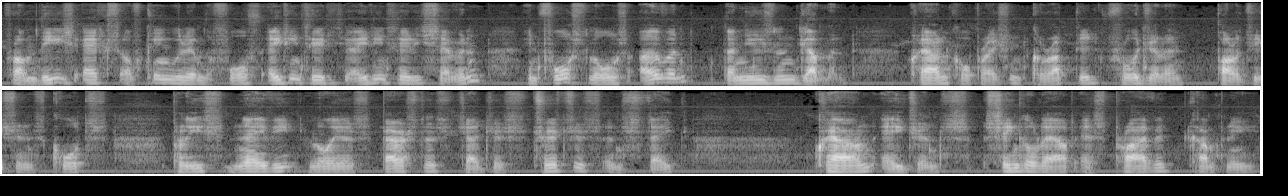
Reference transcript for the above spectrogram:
from these acts of King William IV, 1830 to 1837, enforced laws over the New Zealand government, Crown Corporation, corrupted, fraudulent politicians, courts, police, navy, lawyers, barristers, judges, churches and state, crown agents singled out as private company,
